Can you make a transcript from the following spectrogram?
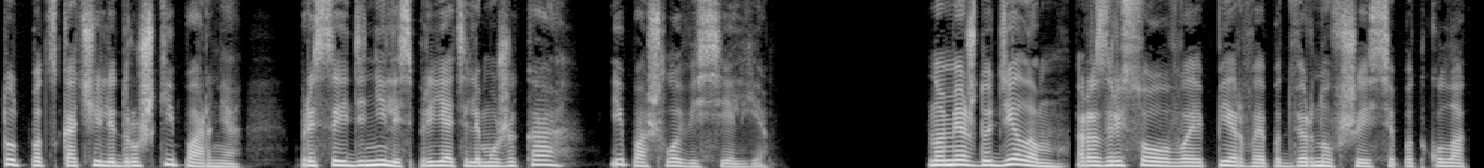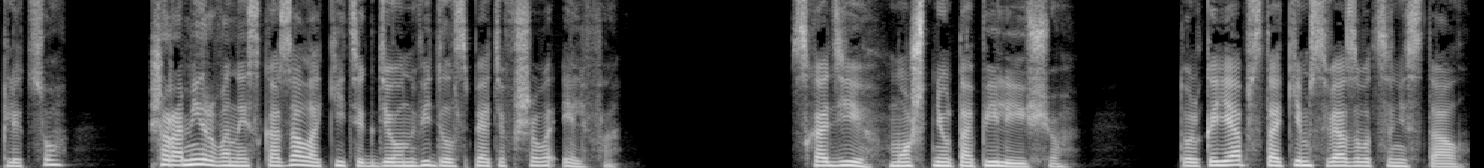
Тут подскочили дружки парня, присоединились приятели мужика, и пошло веселье. Но между делом, разрисовывая первое подвернувшееся под кулак лицо, Шарамированный сказал Аките, где он видел спятившего эльфа. «Сходи, может, не утопили еще. Только я б с таким связываться не стал».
